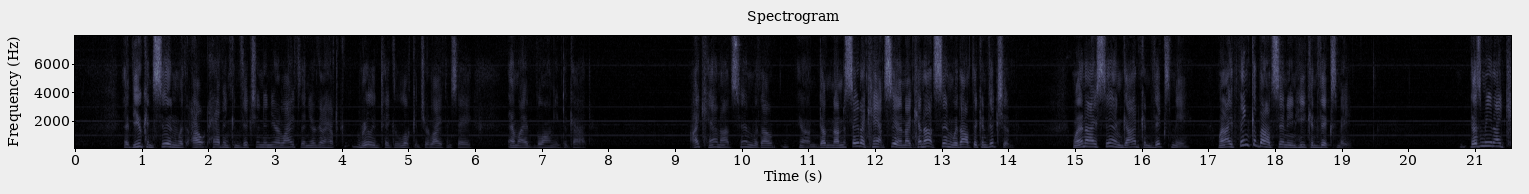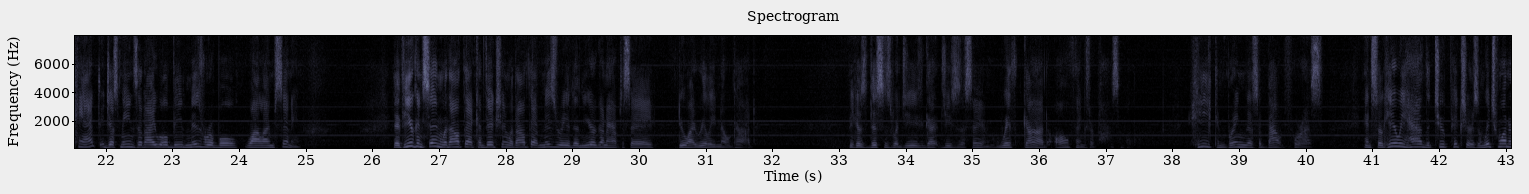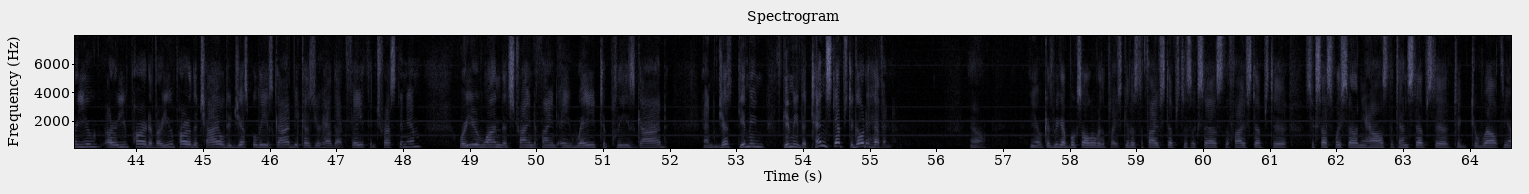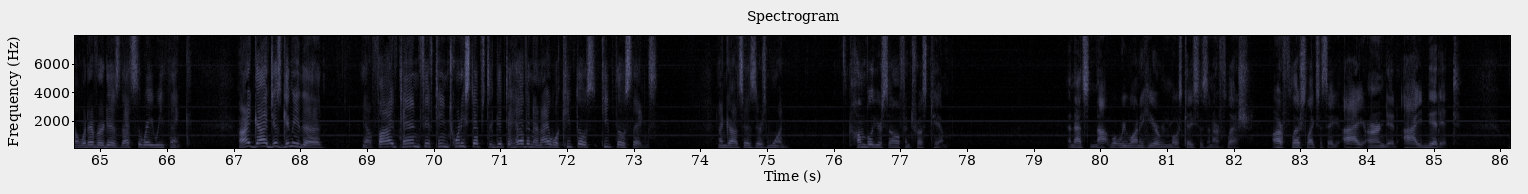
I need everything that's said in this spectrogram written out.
If you can sin without having conviction in your life, then you're going to have to really take a look at your life and say, Am I belonging to God? I cannot sin without, you know, I'm not saying I can't sin, I cannot sin without the conviction. When I sin, God convicts me. When I think about sinning, He convicts me. Doesn't mean I can't, it just means that I will be miserable while I'm sinning. If you can sin without that conviction, without that misery, then you're going to have to say, Do I really know God? Because this is what Jesus is saying. With God, all things are possible. He can bring this about for us. And so here we have the two pictures. And which one are you are you part of? Are you part of the child who just believes God because you have that faith and trust in him? Or you're one that's trying to find a way to please God and just give me give me the 10 steps to go to heaven. Know, you know, because we got books all over the place. Give us the five steps to success, the five steps to successfully selling your house, the 10 steps to, to, to wealth, you know, whatever it is, that's the way we think. All right, God, just give me the you know, 5, 10, 15, 20 steps to get to heaven, and I will keep those, keep those things. And God says there's one. Humble yourself and trust Him. And that's not what we want to hear in most cases in our flesh. Our flesh likes to say, I earned it, I did it,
